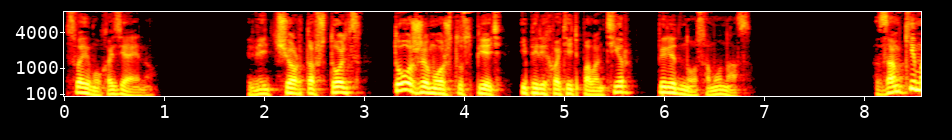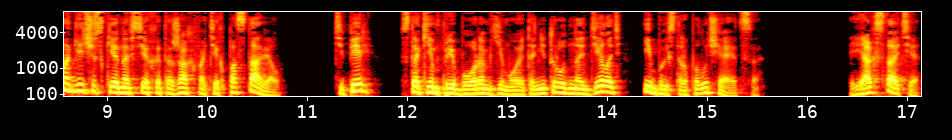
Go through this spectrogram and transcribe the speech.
своему хозяину. Ведь чертов Штольц тоже может успеть и перехватить палантир перед носом у нас. Замки магические на всех этажах Фатих поставил. Теперь с таким прибором ему это нетрудно делать и быстро получается. Я, кстати,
